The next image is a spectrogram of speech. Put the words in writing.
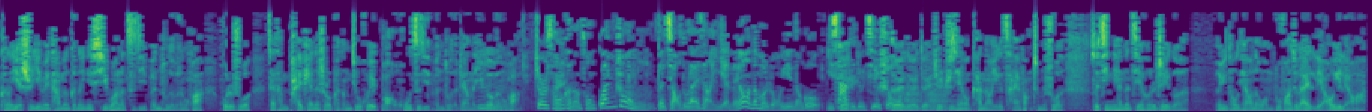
可能也是因为他们可能已经习惯了自己本土的文化，或者说在他们排片的时候，可能就会保护自己本土的这样的一个文化。就是从可能从观众的角度来讲，也没有那么容易能够一下子就接受。对对对，这之前我看到一个采访这么说的。所以今天呢，结合着这个文娱头条呢，我们不妨就来聊一聊啊，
